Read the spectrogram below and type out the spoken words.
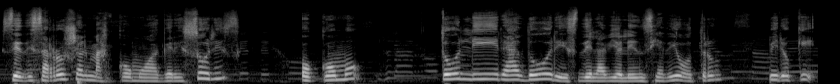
se desarrollan más como agresores o como toleradores de la violencia de otro, pero que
